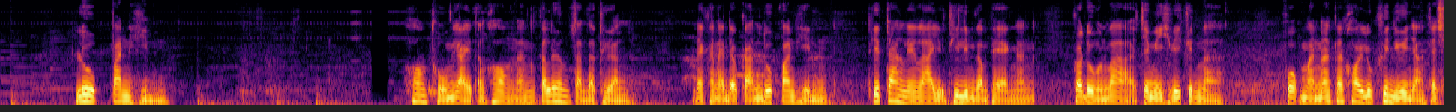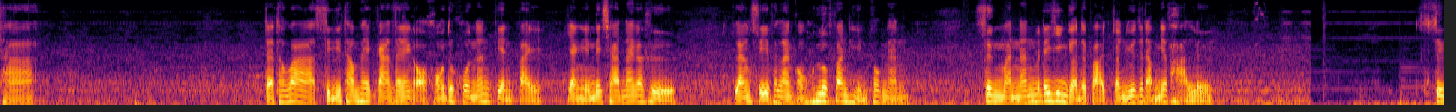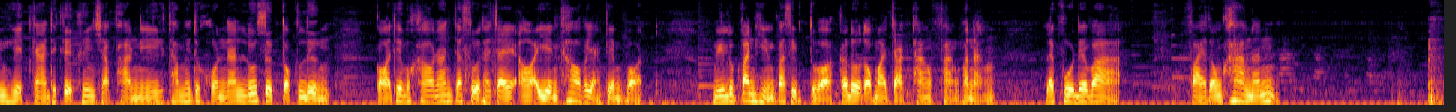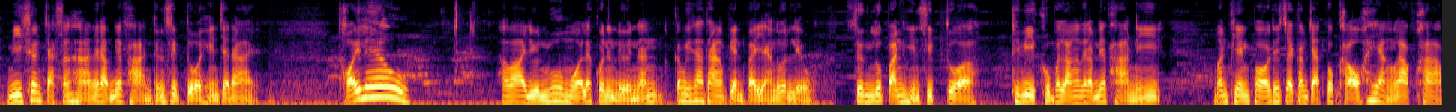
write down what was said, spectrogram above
449 รูปปั้นหิน ห้องโถงใหญ่ทั้งห้องนั้นก็เริ่มสั่นสะเทือน ในขณะเดียวกันรูปปั้นหินที่ตั้งเรียงรายอยู่ที่ริมกำแพงนั้น ก็ดูเหมือนว่าจะมีชีวิตขึ้นมา พวกมันนั้นค่อยๆลุกขึ้นยืนอย่างช้าๆ แต่ทว่าสิ่งที่ทำให้การแสดงออกของทุกคนนั้นเปลี่ยนไป อย่างเห็นได้ชัดนั่นก็คือรังสีพลังของรูปปั้นหินพวกนั้น ซึ่งมันนั้นไม่ได้ยิ่งหย่อนไปกว่าจอมยุทธระดับเนี่ยผ่านเลย ซึ่งเหตุการณ์ที่เกิดขึ้นฉับพลันนี้ทำให้ทุกคนนั้นรู้สึกตกลึง ก่อนที่พวกเขานั้นจะสูดหายใจเอาไอเย็นเข้าไปอย่างเต็มปอด มีรูปปั้นหินกว่าสิบตัวกระโดดออกมาจากทางฝั่งผนัง และพูดได้ว่าฝ่ายตรงข้ามนั้น มีเครื่องจักรสังหารระดับเนี่ยผ่านถึง 10 ตัวเห็นจะได้ ถอยเร็วฮาวายุนมู่มัวและคนอื่นๆนั้น ก็มีท่าทางเปลี่ยนไปอย่างรวดเร็ว ซึ่งรูปปั้นหิน10 ตัว ที่มีขุมพลังระดับเนผ่านนี้ มันเพียงพอที่จะกำจัดพวกเขาให้อย่างราบคาบ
